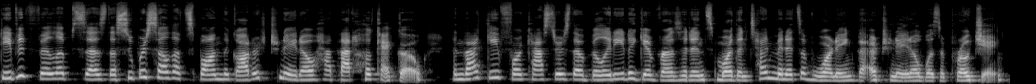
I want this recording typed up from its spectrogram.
David Phillips says the supercell that spawned the Goderich tornado had that hook echo, and that gave forecasters the ability to give residents more than 10 minutes of warning that a tornado was approaching.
